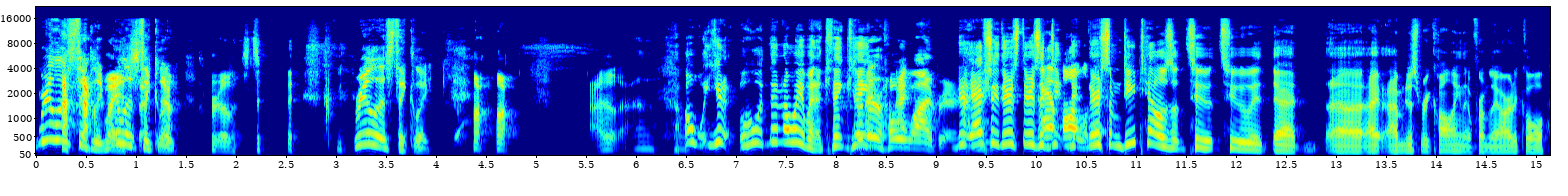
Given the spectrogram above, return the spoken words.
realistically, realistically, realistically, realistically. I don't, I don't, oh, you oh, no, no, wait a minute. Can, I- so can I, their whole library. Actually, there's there's a di- all of there's it. some details to to it that uh, I, I'm just recalling that from the article.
